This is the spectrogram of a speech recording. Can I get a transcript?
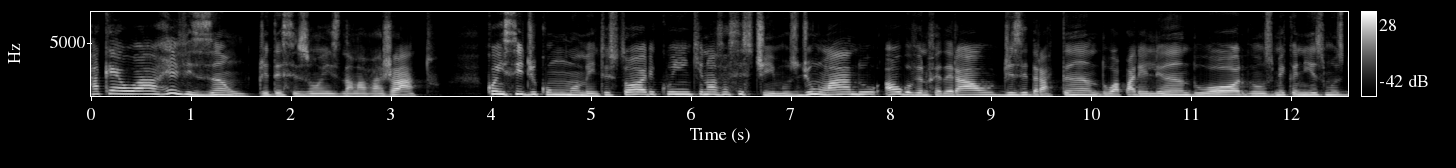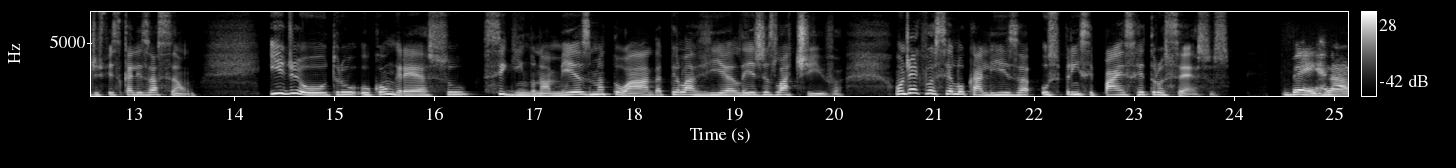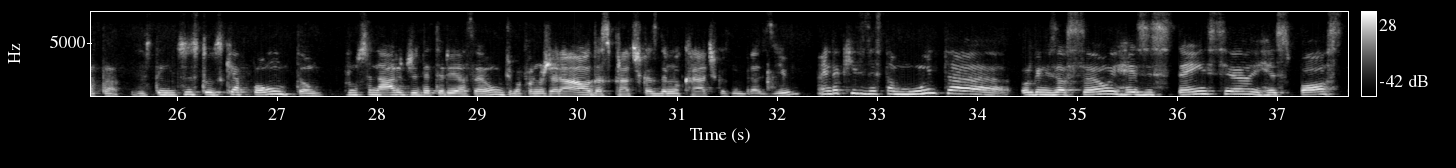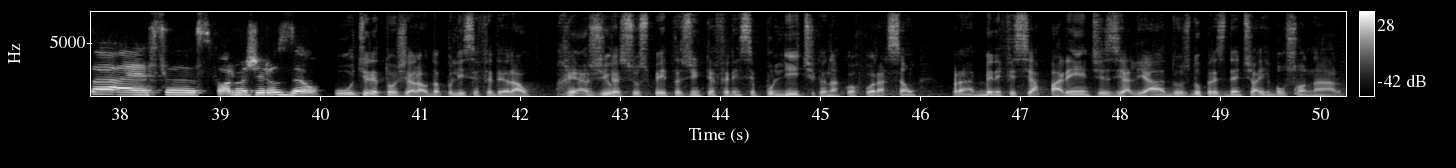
Raquel, a revisão de decisões da Lava Jato coincide com um momento histórico em que nós assistimos, de um lado, ao governo federal desidratando, aparelhando órgãos, mecanismos de fiscalização, e de outro, o Congresso seguindo na mesma toada pela via legislativa. Onde é que você localiza os principais retrocessos? Bem, Renata, existem muitos estudos que apontam para um cenário de deterioração, de uma forma geral, das práticas democráticas no Brasil, ainda que exista muita organização e resistência e resposta a essas formas de erosão. O diretor-geral da Polícia Federal reagiu às suspeitas de interferência política na corporação para beneficiar parentes e aliados do presidente Jair Bolsonaro.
